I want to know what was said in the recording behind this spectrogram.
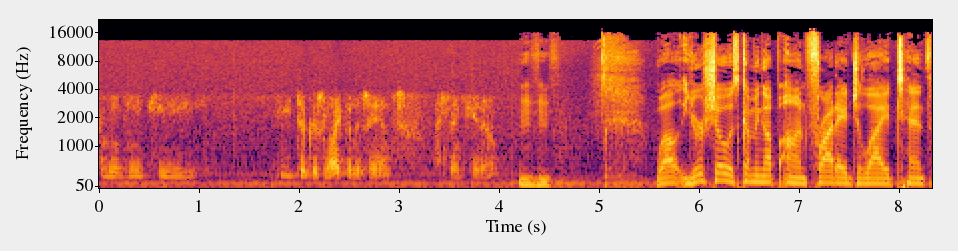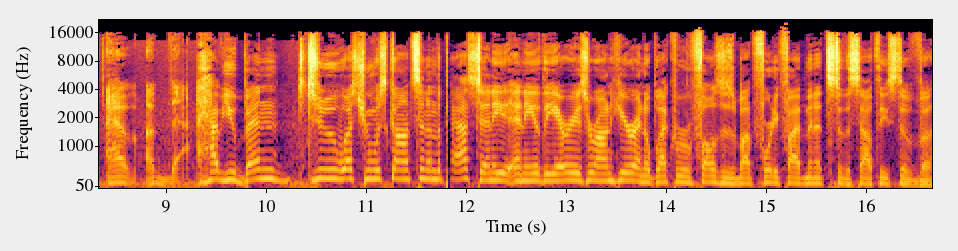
I mean he he he took his life in his hands. I think you know. Mm-hmm. Well, your show is coming up on Friday, July 10th. Have, uh, have, you been to Western Wisconsin in the past? Any any of the areas around here? I know Black River Falls is about 45 minutes to the southeast of uh,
